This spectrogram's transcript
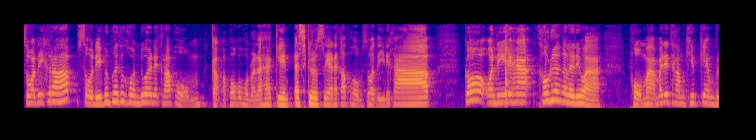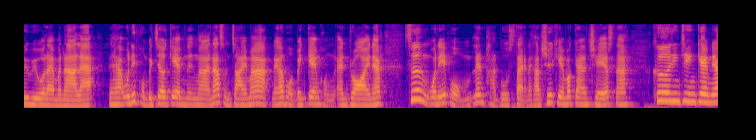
สวัสดีครับ สวัสดีเพื่อนๆทุกคนด้วยนะครับผมกลับมาพบกับผมแล้วนะฮะกินเอสครูเซียนะครับผมสวัสดีนะครับ ก็วันนี้นะฮะเข้าเรื่องกันเลยดีกว่า ผมอะไม่ได้ทำคลิปเกมรีวิวอะไรมานานแล้วนะฮะวันนี้ผมไปเจอเกมหนึ่งมาน่าสนใจมากนะครับผมเป็นเกมของ Android นะซึ่งวันนี้ผมเล่นผ่าน BlueStack นะครับชื่อเกมว่า Grand Chase นะคือจริงๆเกมนี้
